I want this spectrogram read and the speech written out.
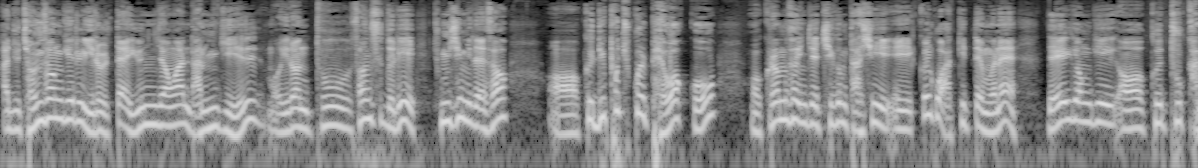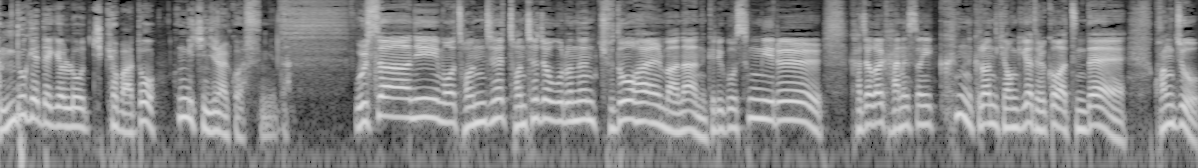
아주 전성기를 이룰 때 윤정환, 남길 뭐 이런 두 선수들이 중심이 돼서 어, 그 니포 축구를 배웠고 어, 그러면서 이제 지금 다시 끌고 왔기 때문에 내일 경기 어, 그 두 감독의 대결로 지켜봐도 흥미진진할 것 같습니다. 울산이 뭐 전체 전체적으로는 주도할 만한 그리고 승리를 가져갈 가능성이 큰 그런 경기가 될 것 같은데 광주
